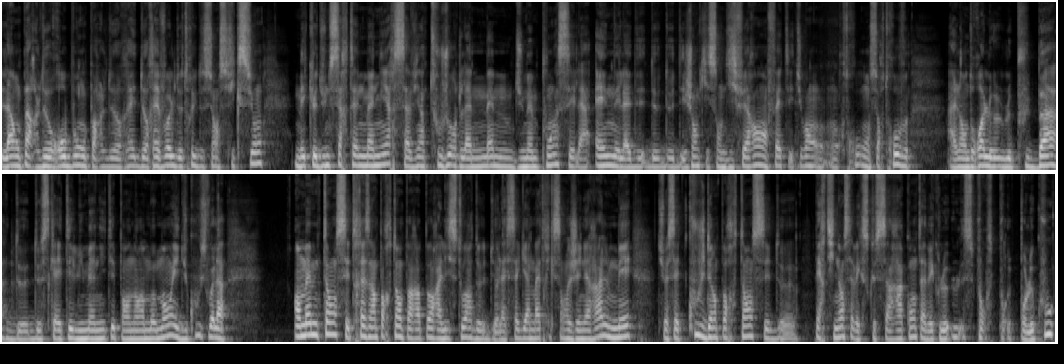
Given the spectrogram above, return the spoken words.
là on parle de robots, on parle de, ré- de révolte, de trucs de science-fiction, mais que d'une certaine manière ça vient toujours de la même, du même point, c'est la haine et la, de, de- des gens qui sont différents en fait, et tu vois, on, se retrouve à l'endroit le, plus bas de, ce qu'a été l'humanité pendant un moment, et du coup voilà, en même temps, c'est très important par rapport à l'histoire de, la saga Matrix en général, mais tu as cette couche d'importance et de pertinence avec ce que ça raconte, avec le, pour- pour le coup,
